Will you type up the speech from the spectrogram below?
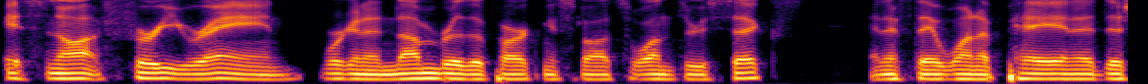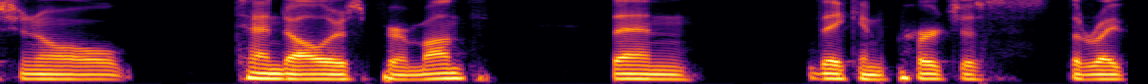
it's not free rein. We're going to number the parking spots one through six. And if they want to pay an additional $10 per month, then they can purchase the right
